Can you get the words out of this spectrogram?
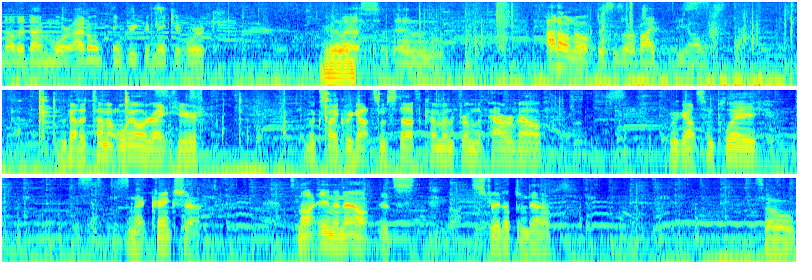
not a dime more. I don't think we could make it work Really? less, and I don't know if this is our bike to be honest. We got a ton of oil right here. Looks like we got some stuff coming from the power valve. We got some play in that crankshaft. It's not in and out, it's straight up and down. So,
